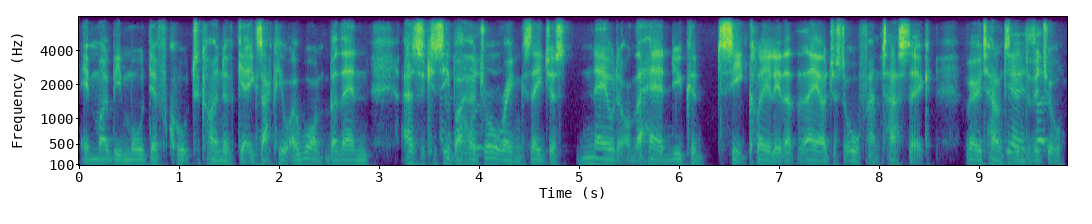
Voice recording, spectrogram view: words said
it might be more difficult to kind of get exactly what I want. But then, as you can see by her drawings they just nailed it on the head. You could see clearly that they are just all fantastic, very talented yeah, individual. So,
